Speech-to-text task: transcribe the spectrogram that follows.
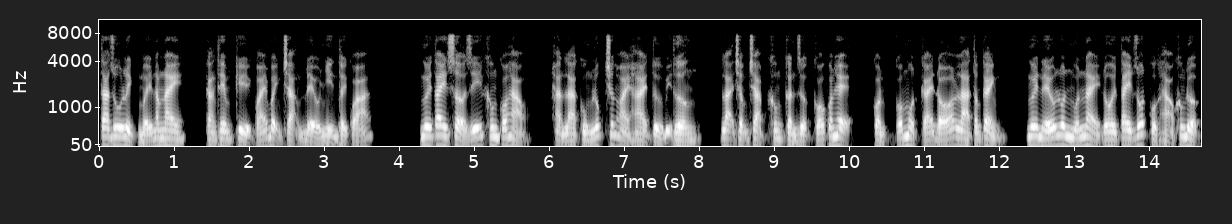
ta du lịch mấy năm nay, càng thêm kỳ quái bệnh trạng đều nhìn thấy quá. Ngươi tay sở dĩ không có hảo, hẳn là cùng lúc trước hoài hài tử bị thương, lại chậm chạp không cần dược có quan hệ, còn có một cái đó là tâm cảnh. Ngươi nếu luôn muốn này đôi tay rốt cuộc hảo không được,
